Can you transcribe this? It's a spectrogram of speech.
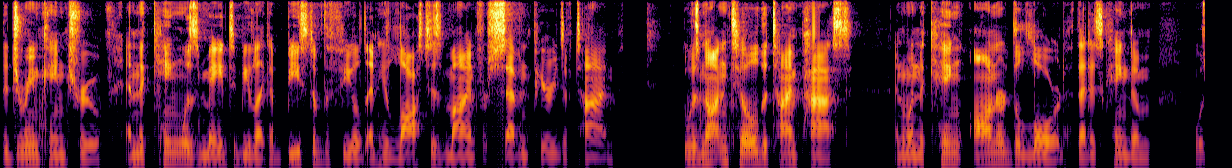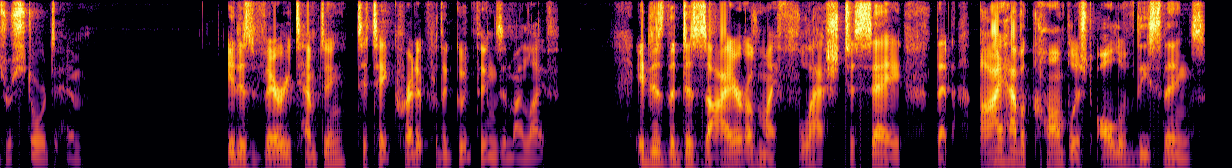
the dream came true, and the king was made to be like a beast of the field, and he lost his mind for seven periods of time. It was not until the time passed, and when the king honored the Lord, that his kingdom was restored to him. It is very tempting to take credit for the good things in my life. It is the desire of my flesh to say that I have accomplished all of these things.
